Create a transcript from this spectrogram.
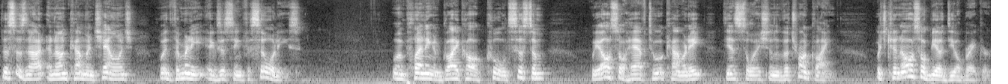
this is not an uncommon challenge with the many existing facilities. When planning a glycol cooled system, we also have to accommodate the installation of the trunk line, which can also be a deal breaker.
